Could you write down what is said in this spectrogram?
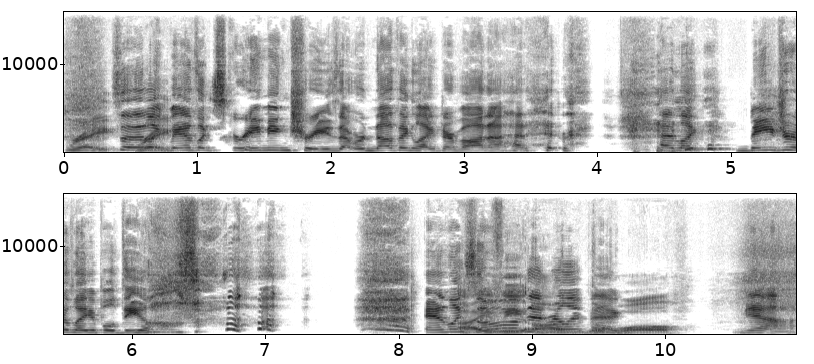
Right, So then, right. like bands like Screaming Trees that were nothing like Nirvana had hit had like major label deals. and like some of them did really big. wall. Yeah.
